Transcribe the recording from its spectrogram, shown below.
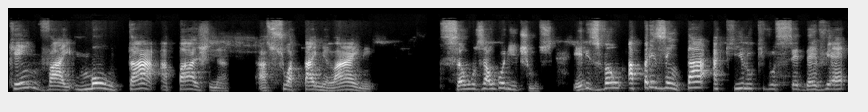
quem vai montar a página, a sua timeline, são os algoritmos. Eles vão apresentar aquilo que você deve, é,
